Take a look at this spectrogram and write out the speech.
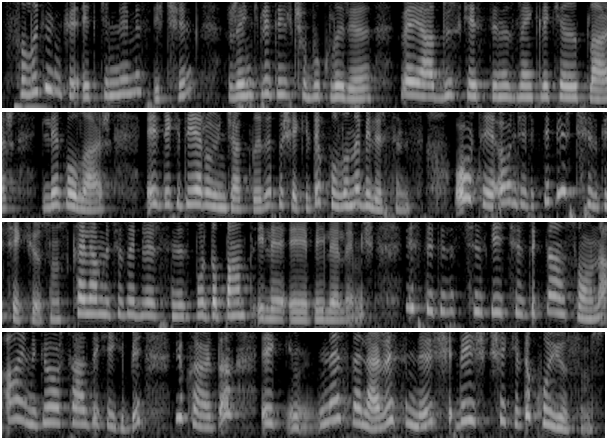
Salı günkü etkinliğimiz için renkli dil çubukları veya düz kestiğiniz renkli kağıtlar, legolar, evdeki diğer oyuncakları bu şekilde kullanabilirsiniz. Ortaya öncelikle bir çizgi çekiyorsunuz. Kalemle çizebilirsiniz. Burada bant ile e, belirlemiş. İstediğiniz çizgiyi çizdikten sonra aynı görseldeki gibi yukarıda e, nesneler, resimleri değişik şekilde koyuyorsunuz.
